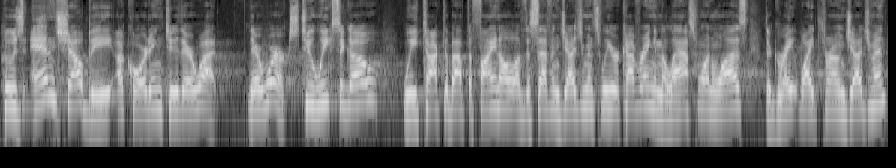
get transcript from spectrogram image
Whose end shall be according to their what? Their works. Two weeks ago, we talked about the final of the seven judgments we were covering, and the last one was the Great White Throne Judgment.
